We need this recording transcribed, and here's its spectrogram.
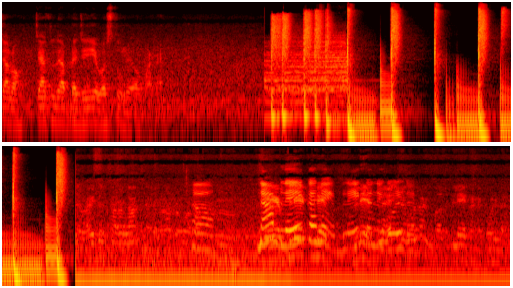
ચાલો ત્યાં સુધી આપણે જઈએ વસ્તુ લેવા માટે. ના બ્લેક અને બ્લેક અને ગોલ્ડન. બ્લેક અને ગોલ્ડન.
